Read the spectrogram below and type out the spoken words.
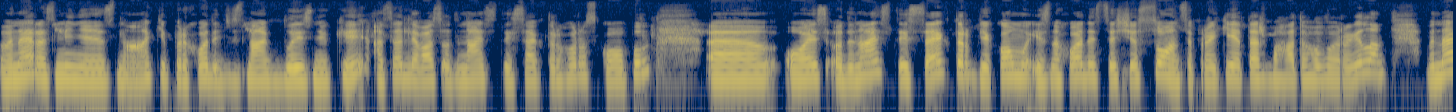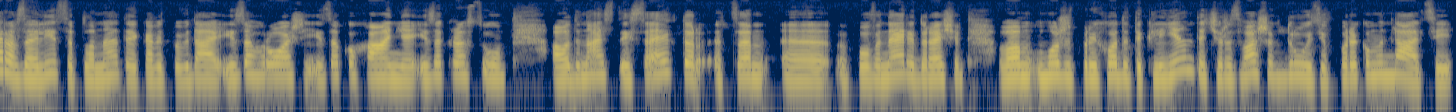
Венера змінює знак і переходить в знак Близнюки, а це для вас 11 сектор гороскопу. Е, ось 11 сектор, в якому і знаходиться ще Сонце, про яке я теж багато говорила. Венера взагалі це планета, яка відповідає і за гроші, і за кохання, і за красу. А 11 сектор це е, по Венері, до речі, вам можуть приходити клієнти через ваших друзів по рекомендації,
